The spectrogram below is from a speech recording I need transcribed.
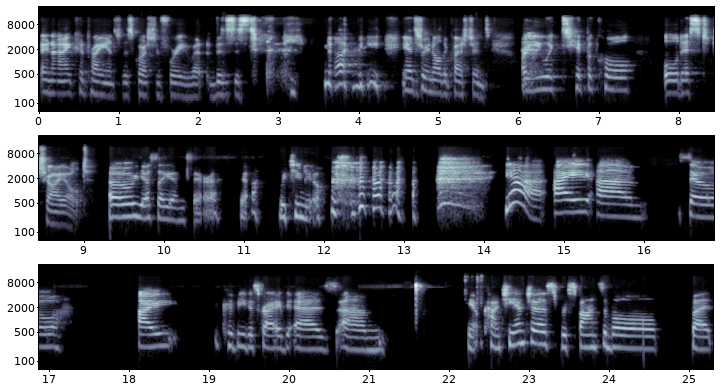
and I could probably answer this question for you, but this is not me answering all the questions. Are you a typical oldest child? Oh, yes, I am, Sarah. Yeah, which you knew. yeah, I um so I could be described as um you know, conscientious, responsible, but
